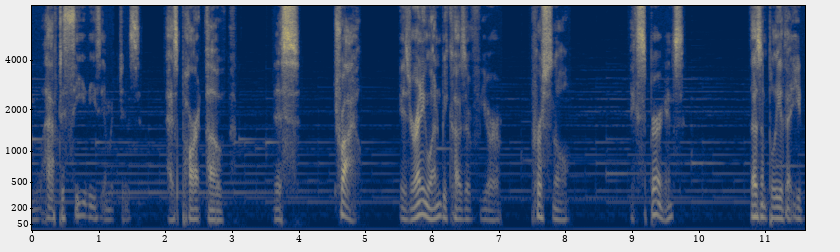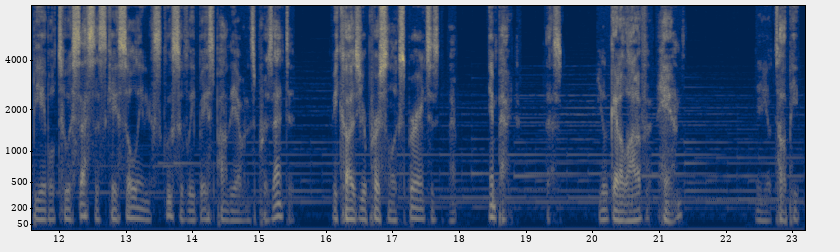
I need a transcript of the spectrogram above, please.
You will have to see these images as part of this trial. Is there anyone, because of your personal experience, doesn't believe that you'd be able to assess this case solely and exclusively based upon the evidence presented because your personal experiences impact this? You'll get a lot of hands and you'll tell people,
